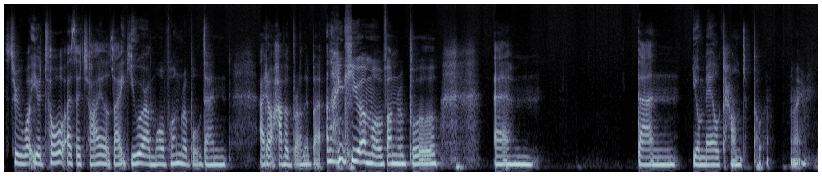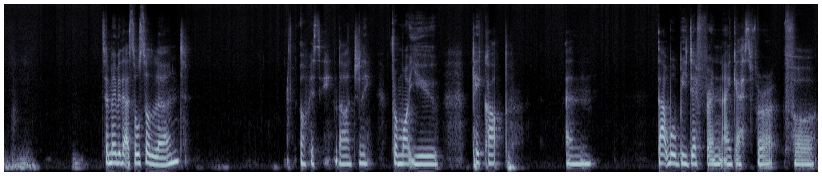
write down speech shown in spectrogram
through what you're taught as a child. Like you are more vulnerable than I don't have a brother, but like you are more vulnerable um, than your male counterpart. Right. So maybe that's also learned, obviously, largely from what you pick up and that will be different, I guess, for for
